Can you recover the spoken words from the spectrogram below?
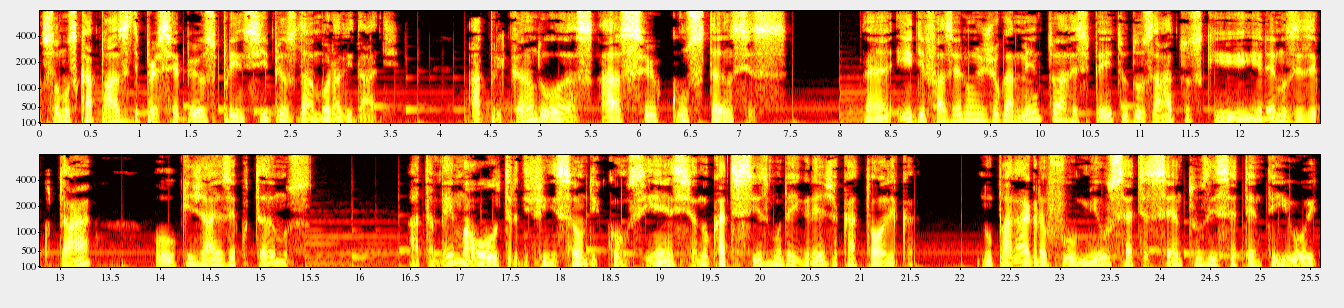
somos capazes de perceber os princípios da moralidade aplicando-as às circunstâncias, né, e de fazer um julgamento a respeito dos atos que iremos executar ou que já executamos. Há também uma outra definição de consciência no Catecismo da Igreja Católica, no parágrafo 1778.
